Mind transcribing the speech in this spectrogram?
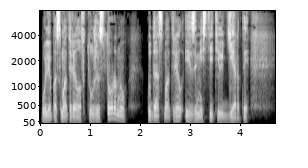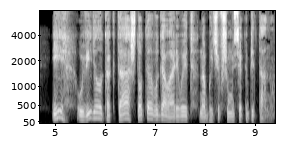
Уля посмотрела в ту же сторону, куда смотрел и заместитель Герты, и увидела, как та что-то выговаривает набычившемуся капитану.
